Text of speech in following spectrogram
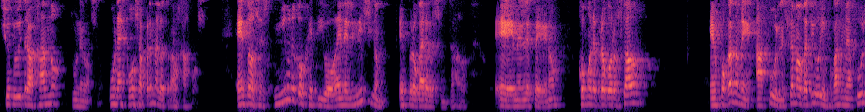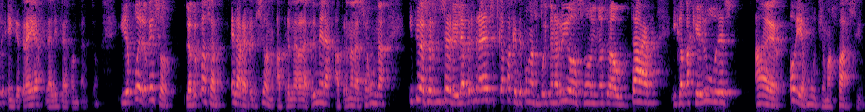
yo te voy trabajando tu negocio. Una vez que vos aprendas, lo trabajas vos. Entonces, mi único objetivo en el inicio es provocar el resultado, eh, en el despegue, ¿no? ¿Cómo le provoco el resultado? Enfocándome a full en el sistema educativo y enfocándome a full en que traiga la lista de contacto. Y después lo que eso, lo que pasa es la repetición, aprender a la primera, aprender a la segunda, y te voy a ser sincero, y la primera vez capaz que te pongas un poquito nervioso y no te va a gustar, y capaz que dudes, a ver, hoy es mucho más fácil.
